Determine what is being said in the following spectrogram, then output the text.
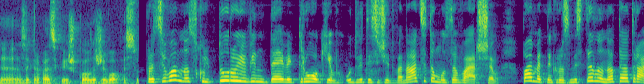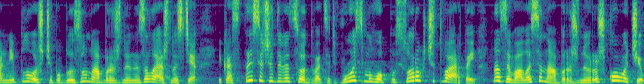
е, Закарпатської школи живопису. Працював над скульптурою він 9 років. У 2012-му завершив. Пам'ятник розмістили на театральній площі поблизу набережної незалежності, яка з 1928 по 44 називалася набережною Рожковичів.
